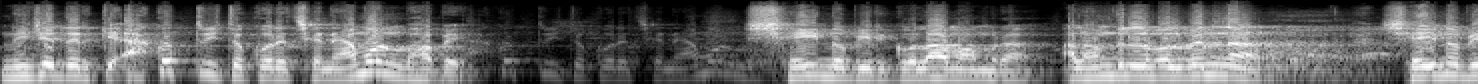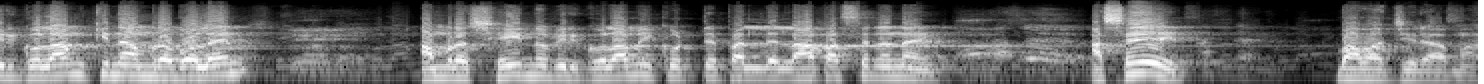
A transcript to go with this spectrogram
নিজেদেরকে একত্রিত করেছেন এমন ভাবে সেই নবীর গোলাম আমরা। আলহামদুলিল্লাহ বলবেন না? সেই নবীর গোলাম কিনা আমরা বলেন? আমরা সেই নবীর গোলামি করতে পারলে লাভ আছে না নাই? আছে? বাবাজিরা আমার,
